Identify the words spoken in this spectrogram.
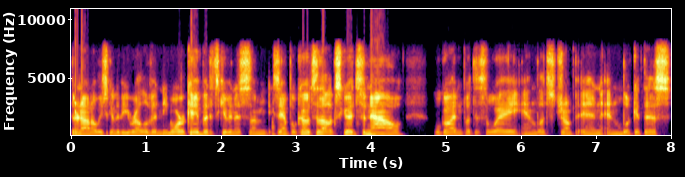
they're not always going to be relevant anymore. Okay, but it's given us some example code, so that looks good. So now we'll go ahead and put this away and let's jump in and look at this.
